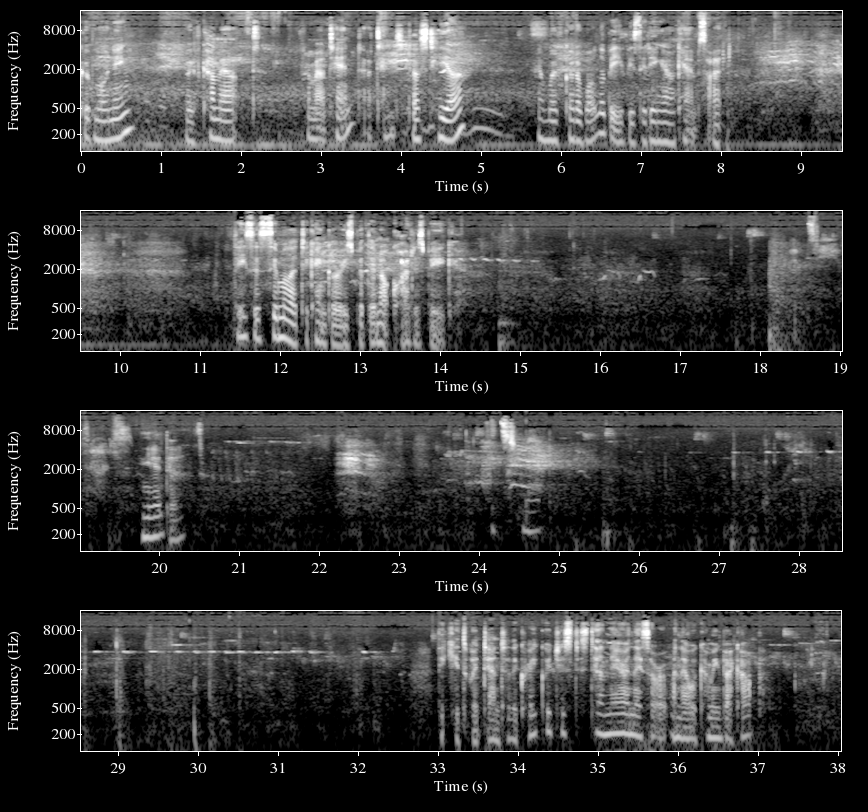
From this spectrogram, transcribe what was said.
Good morning. We've come out from our tent. Our tent's just here, and we've got a wallaby visiting our campsite. These are similar to kangaroos, but they're not quite as big. Yeah, it does. It's not. Kids went down to the creek, which is just down there, and they saw it when they were coming back up.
